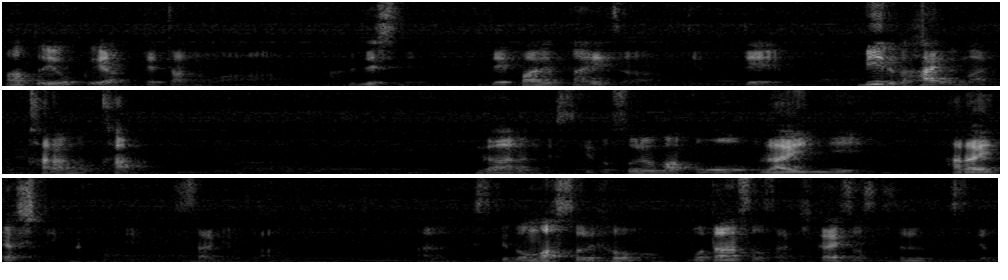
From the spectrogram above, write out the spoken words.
あとよくやってたのは、あれですね、デパレタイザーって言って、ビールが入る前の空の缶があるんですけど、それをまあこう、ラインに払い出していくっていう作業があるんですけけど、まあそれをボタン操作、機械操作するんですけど、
